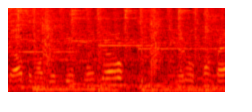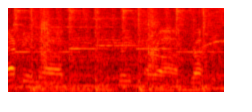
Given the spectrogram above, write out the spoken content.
Back up and I'll get this window. Then we'll come back and uh, scrape our uh, dressing.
